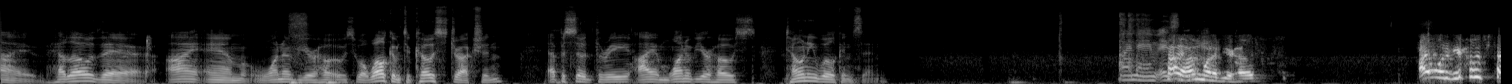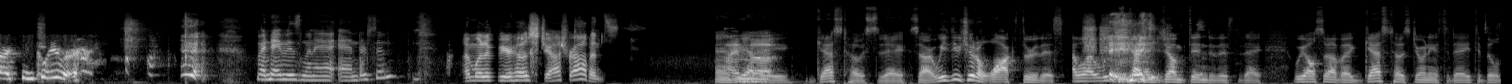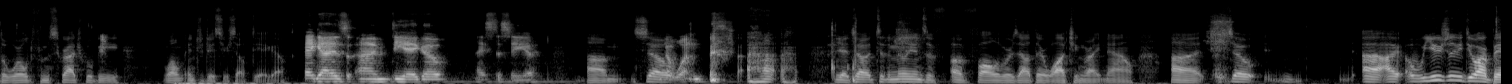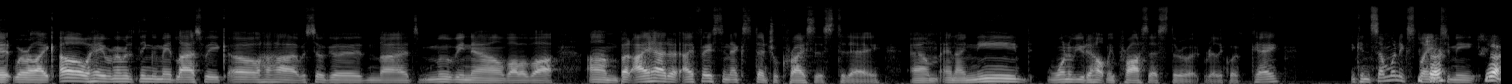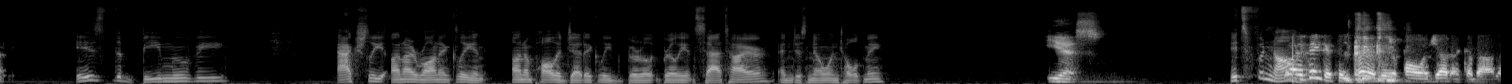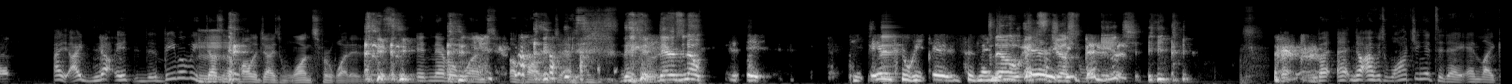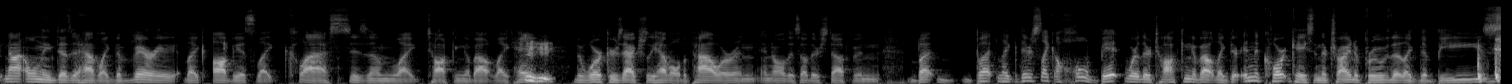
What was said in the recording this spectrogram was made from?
Live. Hello there. I am one of your hosts. Well, welcome to Co-Struction, episode three. I am one of your hosts, Tony Wilkinson. My name is. Hi, I'm one of your hosts. I'm one of your hosts, Paxton Cleaver. My name is Linnea Anderson. I'm one of your hosts, Josh Robbins. And I'm, we have uh, a guest host today. Sorry, we do should have walked through this. Uh, Well, we just kind of jumped into this today. We also have a guest host joining us today to build a world from scratch. Will be, well, introduce yourself, Diego. Hey guys, I'm Diego. Nice to see you. Um, so No one. yeah, so to the millions of, of followers out there watching right now. Uh, so uh, I we usually do our bit where we're like, oh hey, remember the thing we made last week? Oh haha, it was so good. Uh, it's a movie now. Blah blah blah. Um, but I had a, I faced an existential crisis today, um, and I need one of you to help me process through it really quick. Okay? Can someone explain Okay. to me? Yeah. Is the B movie actually unironically and unapologetically brill- brilliant satire, and just no one told me? yes. It's Well, phenomenal. I think it's incredibly apologetic about it. I, I know it, the B movie Hmm. doesn't apologize once for what it is. It never once apologizes. There's no He, he is who he is. His name no. is It's just Benson. it. but but uh, no, I was watching it today, and like, not only does it have like the very like obvious like classism, like talking about like, hey, Mhm. the workers actually have all the power and and all this other stuff, and but but like, there's like a whole bit where they're talking about like they're in the court case and they're trying to prove that like the bees.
